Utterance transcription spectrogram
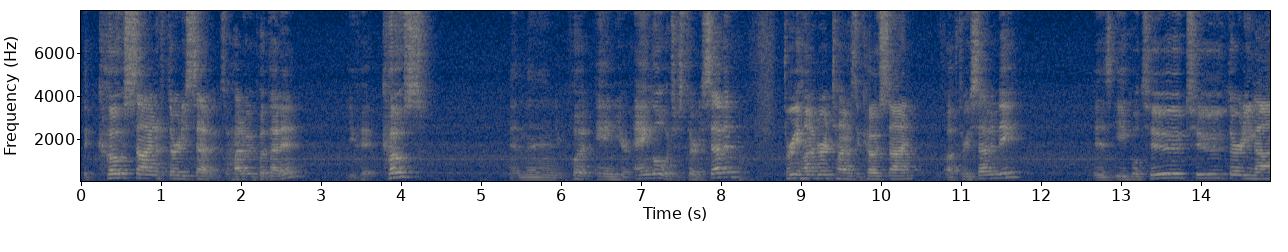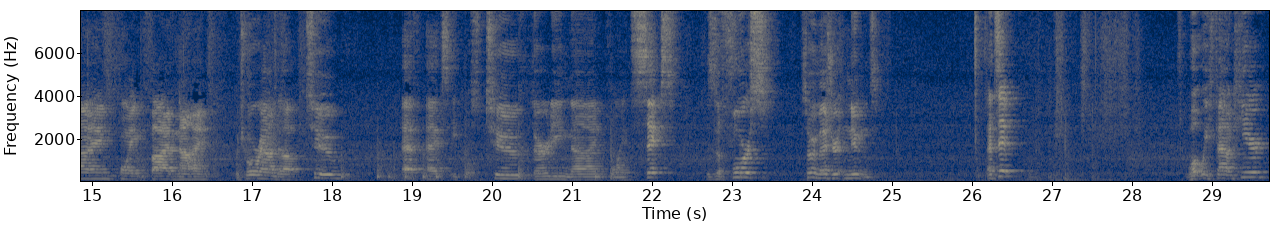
the cosine of 37. So how do we put that in? You hit cos, and then you put in your angle, which is 37. 300 times the cosine of 370 is equal to 239.59, which we'll round up to Fx equals 239.6. This is a force, so we measure it in newtons. That's it. What we found here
